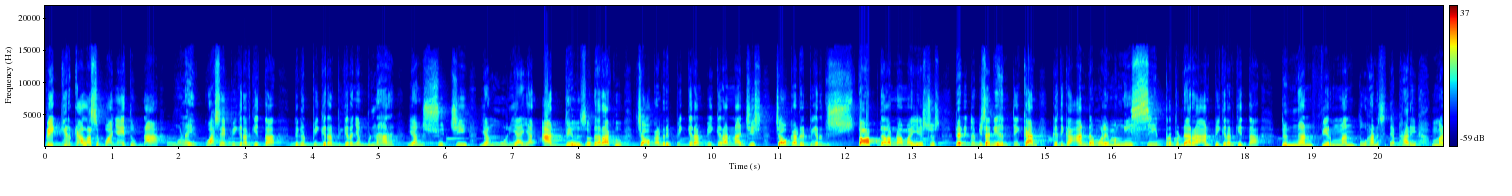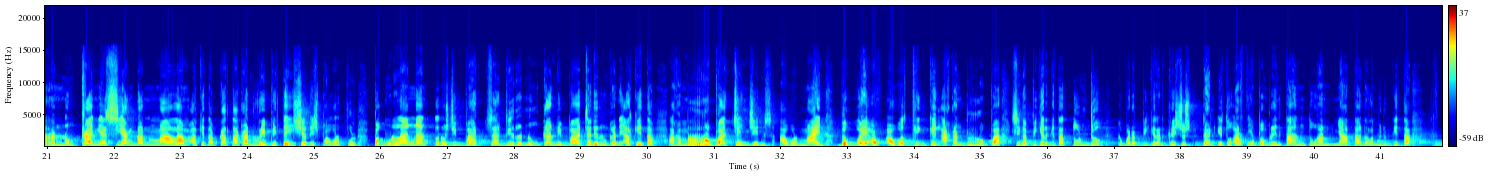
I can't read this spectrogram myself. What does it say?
Pikir kalah semuanya itu. Nah, mulai kuasai pikiran kita dengan pikiran-pikiran yang benar, yang suci, yang mulia, yang adil saudaraku. Jauhkan dari pikiran-pikiran najis, jauhkan dari pikiran. Stop dalam nama Yesus. Dan itu bisa dihentikan ketika Anda mulai mengisi perbendaraan pikiran kita dengan firman Tuhan setiap hari. Merenungkannya siang dan malam Alkitab katakan repetition is powerful. Pengulangan terus dibaca, direnungkan, dibaca, direnungkan di Alkitab akan merubah changing our mind. The way of our thinking akan berubah sehingga pikiran kita tunduk kepada pikiran Kristus dan itu artinya pemerintahan Tuhan nyata dalam hidup kita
